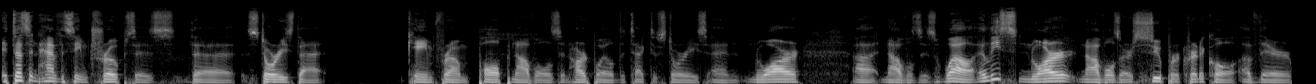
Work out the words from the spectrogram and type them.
it doesn't have the same tropes as the stories that came from pulp novels and hard-boiled detective stories and noir uh, novels as well. At least noir novels are super critical of their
